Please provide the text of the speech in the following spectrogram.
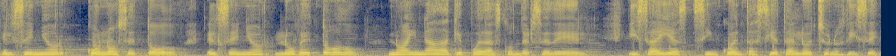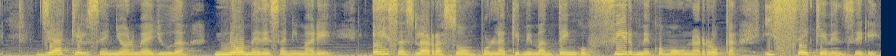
El Señor conoce todo, el Señor lo ve todo, no hay nada que pueda esconderse de Él. Isaías 57 al 8 nos dice, ya que el Señor me ayuda, no me desanimaré. Esa es la razón por la que me mantengo firme como una roca y sé que venceré.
